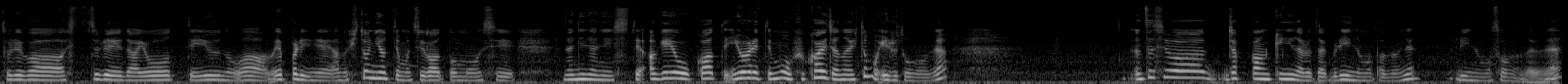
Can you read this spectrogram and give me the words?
それは失礼だよっていうのはやっぱりねあの人によっても違うと思うし何々してあげようかって言われても不快じゃない人もいると思うね。私は若干気になるタイプ。リーヌも多分ね。リーヌもそうなんだよね。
